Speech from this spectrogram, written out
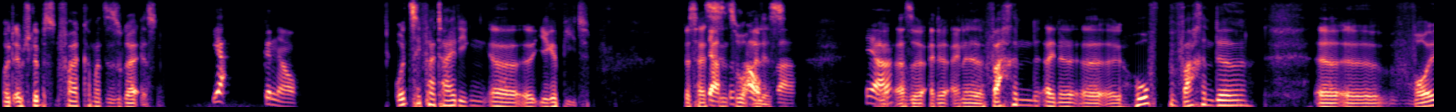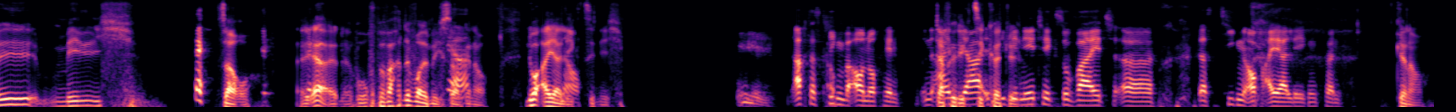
Und im schlimmsten Fall kann man sie sogar essen. Genau. Und sie verteidigen äh, ihr Gebiet. Das heißt, Das sie sind so alles. wahr. Äh, Ja, Also eine, eine wachen, eine hofbewachende Wollmilch Sau. Ja, eine hofbewachende Wollmilchsau, Ja, genau. Nur Eier genau. legt sie nicht. Ach, das kriegen wir auch noch hin. In Dafür einem Jahr sie ist Köttel. die Genetik so weit, äh, dass Ziegen auch Eier legen können. Genau.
